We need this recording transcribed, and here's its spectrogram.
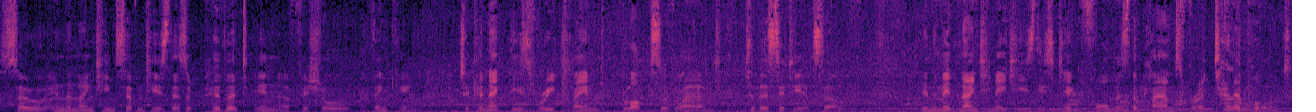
So, in the 1970s, there's a pivot in official thinking to connect these reclaimed blocks of land to the city itself. In the mid 1980s, these take form as the plans for a teleport,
